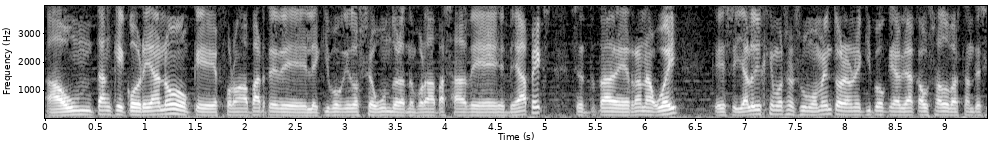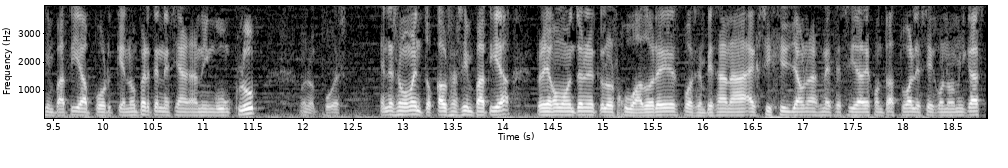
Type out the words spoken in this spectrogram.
a un tanque coreano que forma parte del equipo que quedó segundo la temporada pasada de, de Apex. Se trata de Runaway, que si ya lo dijimos en su momento, era un equipo que había causado bastante simpatía porque no pertenecían a ningún club. Bueno, pues en ese momento causa simpatía, pero llega un momento en el que los jugadores pues empiezan a exigir ya unas necesidades contractuales y económicas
